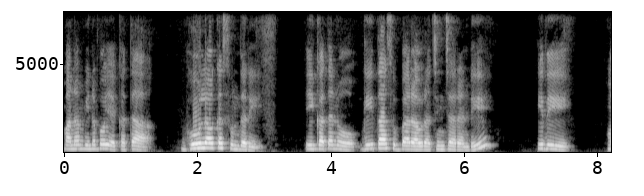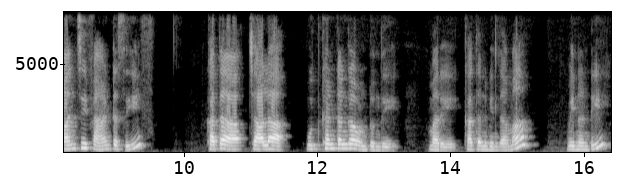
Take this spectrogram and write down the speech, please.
మనం వినబోయే కథ భూలోక సుందరి. ఈ కథను గీతా సుబ్బారావు రచించారండి. ఇది మంచి ఫ్యాంటసీ. కథ చాలా ఉత్కంఠంగా ఉంటుంది. మరి కథను విందామా? వినండి.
